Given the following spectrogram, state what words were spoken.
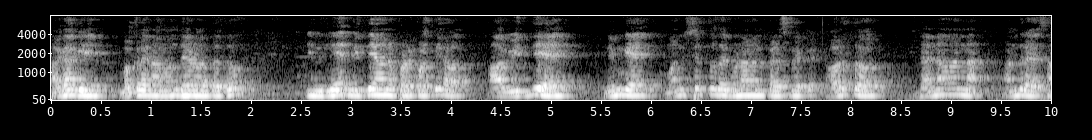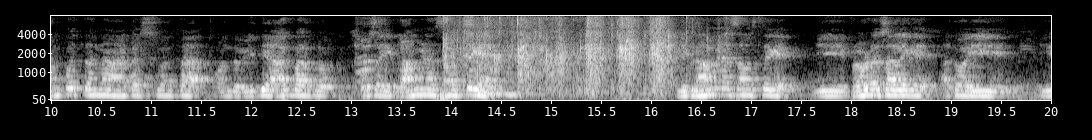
ಹಾಗಾಗಿ ಮಕ್ಕಳೇ, ನಾನು ಒಂದು ಹೇಳುವಂಥದ್ದು. ನೀವು ಏನು ವಿದ್ಯೆಯನ್ನು ಪಡ್ಕೊಳ್ತೀರೋ, ಆ ವಿದ್ಯೆ ನಿಮ್ಗೆ ಮನುಷ್ಯತ್ವದ ಗುಣವನ್ನು ಕಳಿಸ್ಬೇಕು. ಹೊರತು ಧನವನ್ನ, ಅಂದ್ರೆ ಸಂಪತ್ತನ್ನ ಆಕರ್ಷಿಸುವಂತ ಒಂದು ವಿದ್ಯೆ ಆಗ್ಬಾರ್ದು. ಬಹುಶಃ ಈ ಗ್ರಾಮೀಣ ಸಂಸ್ಥೆಗೆ ಈ ಗ್ರಾಮೀಣ ಸಂಸ್ಥೆಗೆ, ಈ ಪ್ರೌಢಶಾಲೆಗೆ ಅಥವಾ ಈ ಈ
